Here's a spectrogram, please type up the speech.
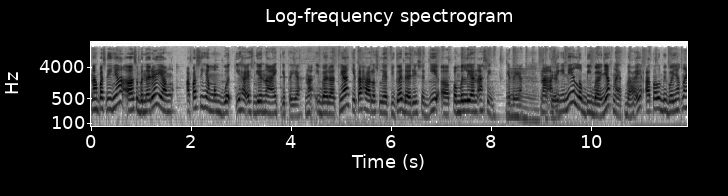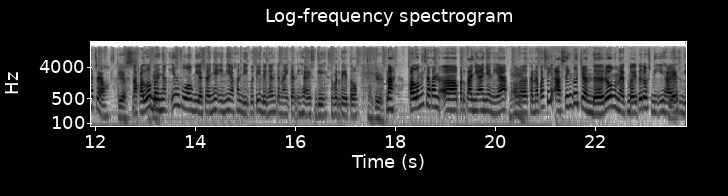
nah pastinya uh, sebenarnya yang apa sih yang membuat IHSG naik gitu ya? Nah ibaratnya kita harus lihat juga dari segi uh, pembelian asing gitu ya. Hmm, Nah oke. asing ini lebih banyak net buy atau lebih banyak net sell. Yes. Nah kalau Oke. banyak inflow biasanya ini akan diikuti dengan kenaikan IHSG seperti itu. Oke. Nah, kalau misalkan eh, pertanyaannya nih ya, Hmm. eh, kenapa sih asing tuh cenderung net buy terus di IHSG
